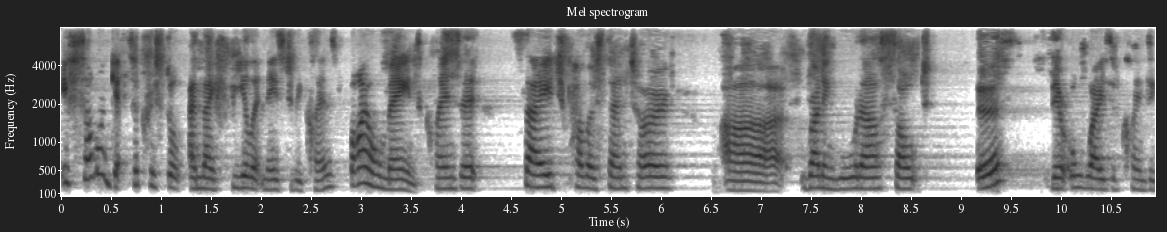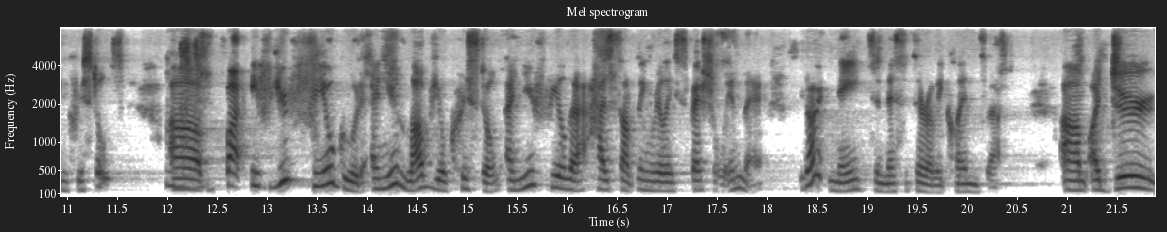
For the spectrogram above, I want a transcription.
if someone gets a crystal and they feel it needs to be cleansed, by all means, cleanse it. Sage, Palo Santo, uh, running water, salt, earth. They're all ways of cleansing crystals. Mm-hmm. Uh, but if you feel good and you love your crystal and you feel that it has something really special in there, you don't need to necessarily cleanse that. Um, I do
